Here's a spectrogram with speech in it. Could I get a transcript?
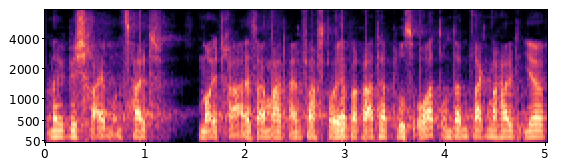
wir beschreiben uns halt neutral. Sagen wir halt einfach Steuerberater plus Ort und dann sagen wir halt ihr,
